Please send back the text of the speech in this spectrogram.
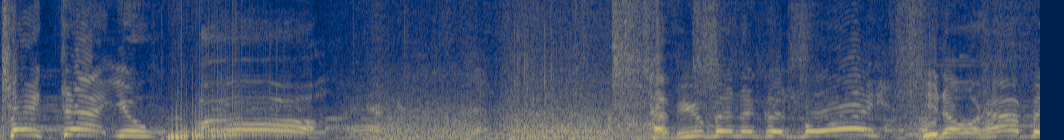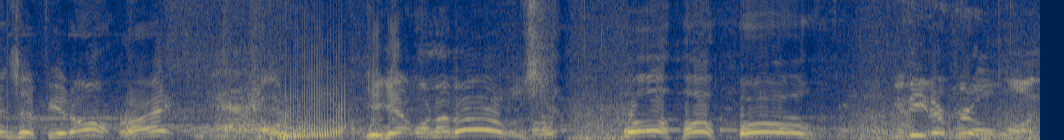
Take that, you. Oh. Have you been a good boy? You know what happens if you don't, right? You get one of those. Oh ho ho. You need a real one.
